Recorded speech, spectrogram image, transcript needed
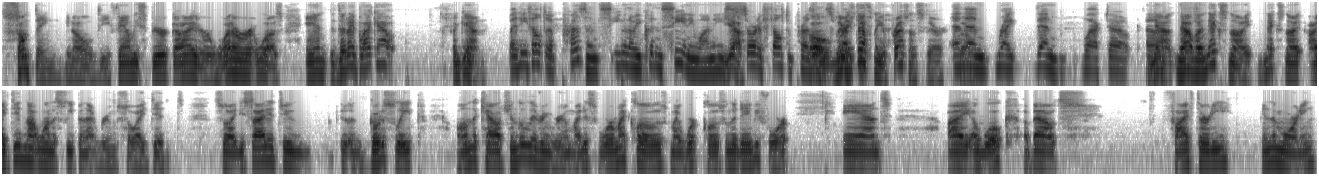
something, you know, the family spirit guide or whatever it was, and then I black out again. But he felt a presence, even though he couldn't see anyone. He Yeah. sort of felt a presence. Oh, there's right definitely a presence there. And so. then right then blacked out. Um, now, now the next night, next night, I did not want to sleep in that room, so I didn't. So I decided to uh, go to sleep on the couch in the living room. I just wore my clothes, my work clothes from the day before, and I awoke about 5:30 in the morning.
